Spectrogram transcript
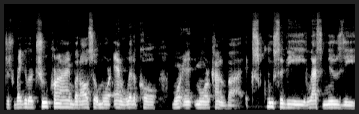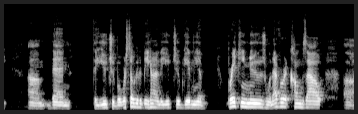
just regular true crime, but also more analytical, more more kind of uh, exclusively, less newsy um, than the YouTube, but we're still going to be here on the YouTube giving you breaking news whenever it comes out, uh,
